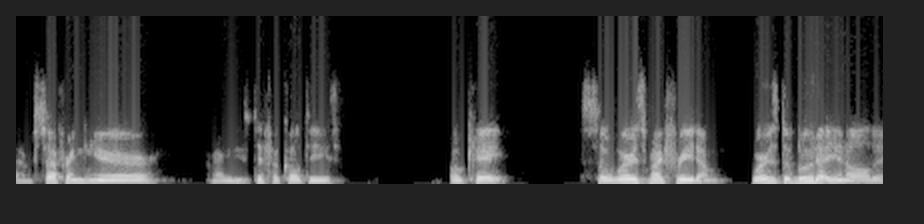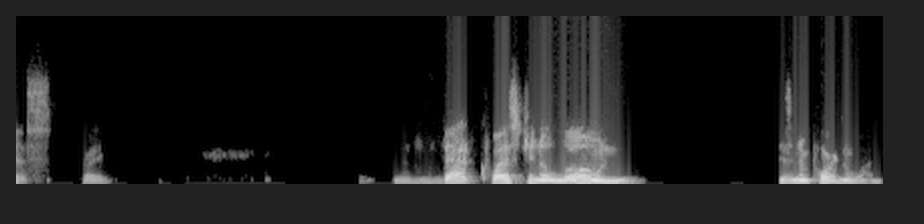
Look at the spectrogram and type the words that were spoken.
I'm suffering here. Having these difficulties. Okay, so where's my freedom? Where's the Buddha in all this, right? that question alone is an important one.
